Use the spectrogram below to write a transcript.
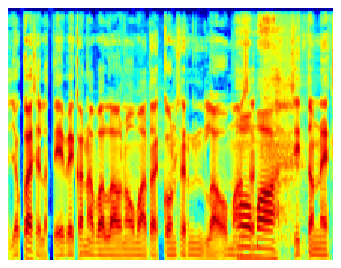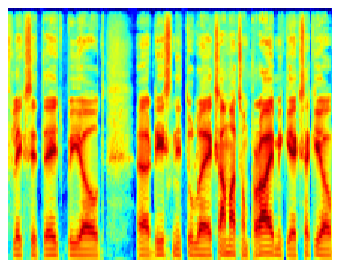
Jokaisella TV-kanavalla on oma tai konsernilla on omansa. Oma. Sitten on Netflixit, HBO, Disney tulee, eikö Amazon Primekin, eikö sekin ole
